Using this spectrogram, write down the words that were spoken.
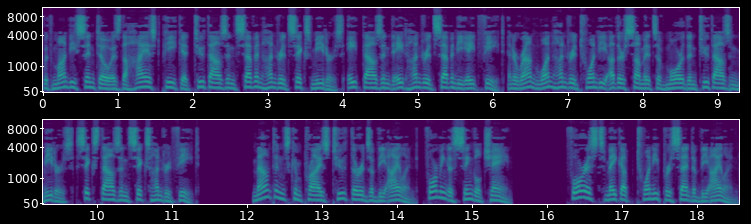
with Monte Cinto as the highest peak at 2706 meters 8878 feet and around 120 other summits of more than 2000 meters 6600 feet. Mountains comprise two-thirds of the island, forming a single chain. Forests make up 20% of the island.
